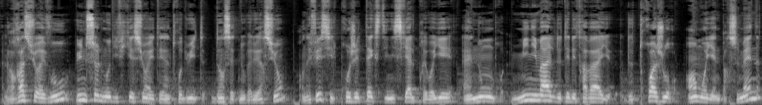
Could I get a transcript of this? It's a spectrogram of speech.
Alors rassurez-vous, une seule modification a été introduite dans cette nouvelle version. En effet, si le projet de texte initial prévoyait un nombre minimal de télétravail de 3 jours en moyenne par semaine,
